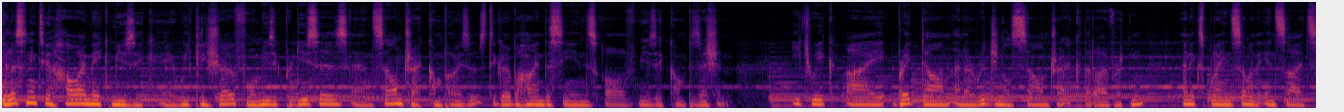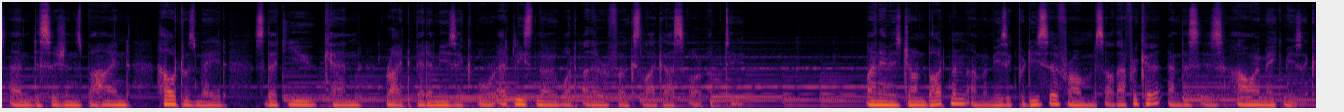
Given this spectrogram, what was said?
You're listening to How I Make Music, a weekly show for music producers and soundtrack composers to go behind the scenes of music composition. Each week, I break down an original soundtrack that I've written and explain some of the insights and decisions behind how it was made so that you can write better music or at least know what other folks like us are up to. My name is John Bartmann. I'm a music producer from South Africa, and this is How I Make Music.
